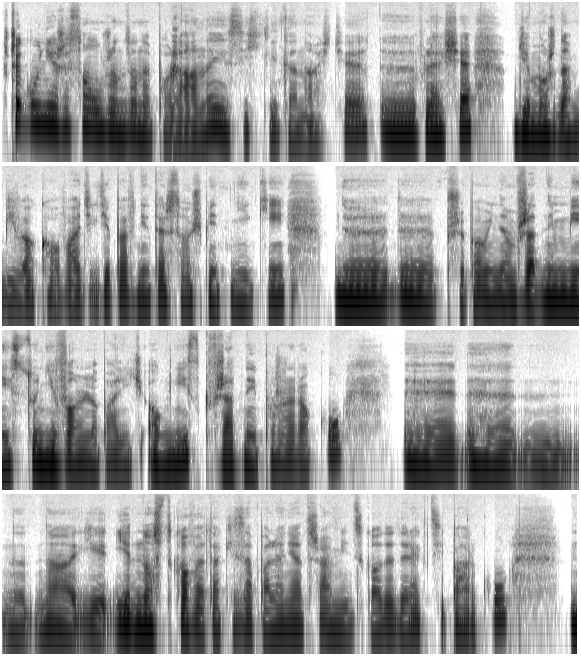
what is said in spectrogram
Szczególnie, że są urządzone polany, jest ich kilkanaście y, w lesie, gdzie można biwakować, gdzie pewnie też są śmietniki. Y, y, Przypominam, w żadnym miejscu nie wolno palić ognisk w żadnej porze roku. Y, y, na- Na je- jednostkowe takie zapalenia trzeba mieć zgodę dyrekcji parku. Y,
